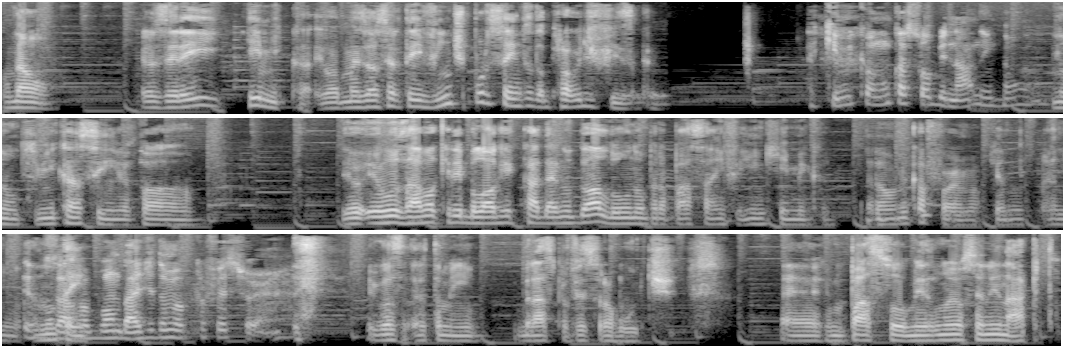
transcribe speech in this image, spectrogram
Não. Eu zerei química, eu, mas eu acertei 20% da prova de física. A química eu nunca soube nada, então. Né? Não, química sim, eu só. Eu, eu usava aquele blog caderno do aluno para passar em, em química. Era a única forma, porque eu não, eu não, eu não usava tenho. a bondade do meu professor. eu, gost... eu também, braço professor Ruth. É, que me passou mesmo eu sendo inapto.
